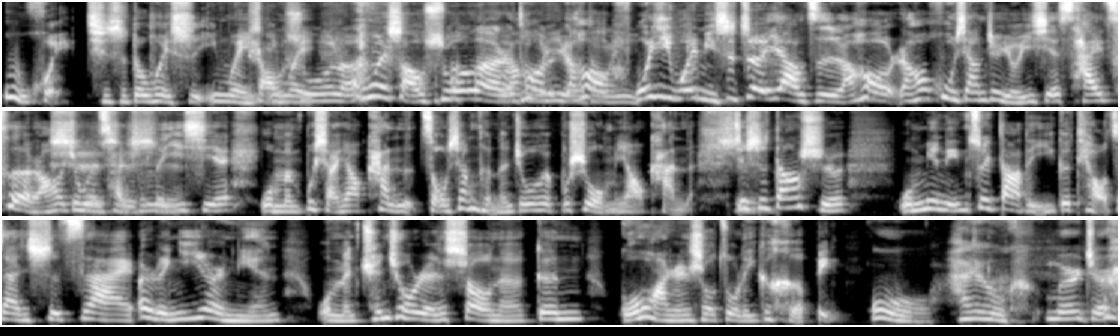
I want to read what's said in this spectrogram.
误会，其实都会是因为少说了，因为少说了，然后然后我以为你是这样子，然后然后互相就有一些猜测。然后就会产生了一些我们不想要看的走向，可能就会不是我们要看的。其实当时我面临最大的一个挑战是在二零一二年，我们全球人寿呢跟国华人寿做了一个合并哦，还有 merger。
